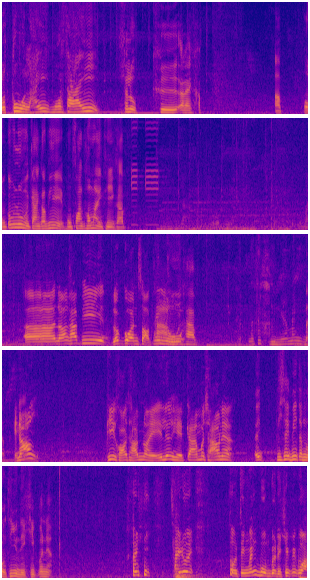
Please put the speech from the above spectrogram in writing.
รถตู้อะไรมอเตอร์ไซค์สรุปคืออะไรครับอะ ผมก็ไม่รู้เหมือนกันครับพี่ ผมฟังเขามาอีกทีครับ เอ่อน้องครับพี่รบกวนสอบถามไม่รู้ครับ แล้วก็คืนนี้แม่งแบบไอ้น้อง พี่ขอถามหน่อยไอ้เรื่องเหตุการณ์เมื่อเช้าเนี่ยเอ้ยพี่ใช่พี่ตำรวจที่อยู่ในคลิปปะเนี่ย เฮ้ยใช่ด้วยตัวจริงแม่งบูมกว่าในคลิปดีกว่า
